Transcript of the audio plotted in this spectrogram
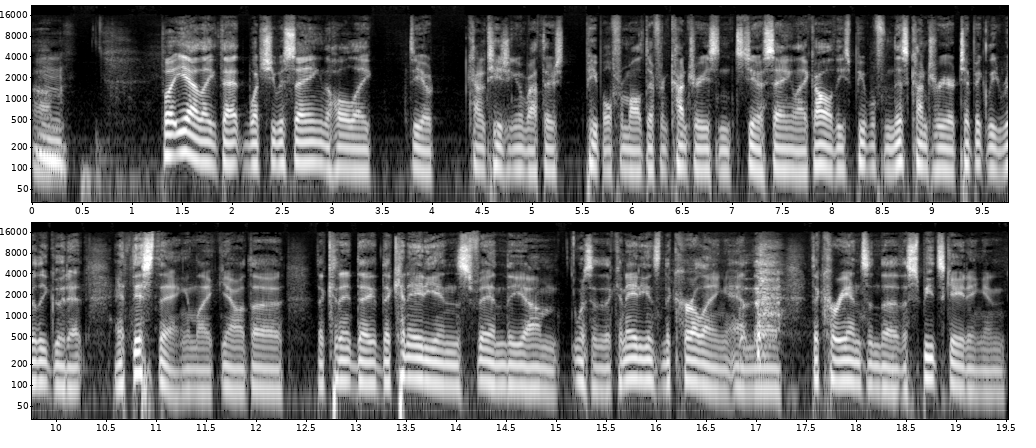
Um, But yeah, like that, what she was saying, the whole like you know kind of teaching about there's people from all different countries and you know saying like oh these people from this country are typically really good at at this thing and like you know the the the, the Canadians and the um what's it the Canadians and the curling and the the Koreans and the the speed skating and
